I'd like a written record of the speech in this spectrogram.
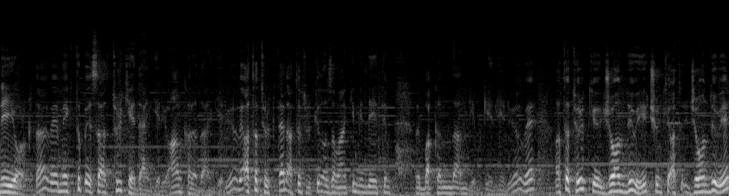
New York'ta ve mektup esas Türkiye'den geliyor, Ankara'dan geliyor ve Atatürk'ten, Atatürk'ün o zamanki Milli Eğitim Bakanı'ndan geliyor ve Atatürk John Dewey çünkü John Dewey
